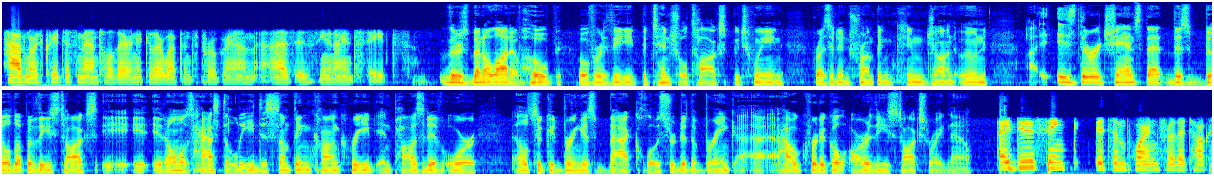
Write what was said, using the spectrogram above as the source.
have North Korea dismantle their nuclear weapons program, as is the United States. There's been a lot of hope over the potential talks between President Trump and Kim Jong Un. Uh, is there a chance that this buildup of these talks it, it almost has to lead to something concrete and positive, or else it could bring us back closer to the brink. Uh, how critical are these talks right now? I do think it's important for the talks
